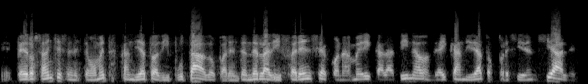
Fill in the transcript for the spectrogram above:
Eh, Pedro Sánchez en este momento es candidato a diputado, para entender la diferencia con América Latina, donde hay candidatos presidenciales.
